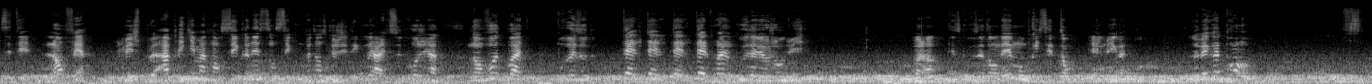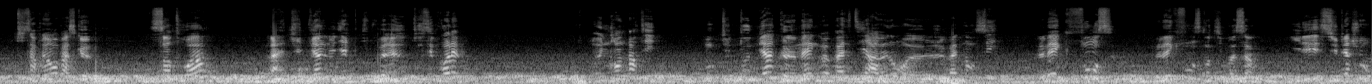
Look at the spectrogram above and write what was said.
c'était l'enfer. Mais je peux appliquer maintenant ces connaissances, ces compétences que j'ai découvert avec ce projet-là dans votre boîte pour résoudre tel tel tel tel problème que vous avez aujourd'hui. Voilà, qu'est-ce que vous attendez? Mon prix c'est temps et le mec va te prendre. Le mec va te prendre. Tout simplement parce que sans toi, bah, tu viens de me dire que tu pouvais résoudre tous ces problèmes. Une grande partie. Donc tu te doutes bien que le mec va pas se dire ah ben non, euh, je vais maintenant. Si, le mec fonce. Le mec fonce quand il voit ça. Il est super chaud.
